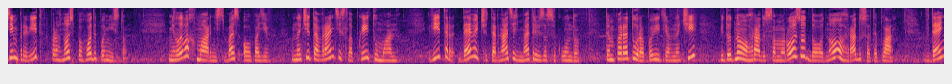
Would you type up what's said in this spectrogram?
Всім привіт! Прогноз погоди по місту. Мілива хмарність без опадів. Вночі та вранці слабкий туман. Вітер 9-14 метрів за секунду. Температура повітря вночі від 1 градуса морозу до 1 градуса тепла. Вдень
